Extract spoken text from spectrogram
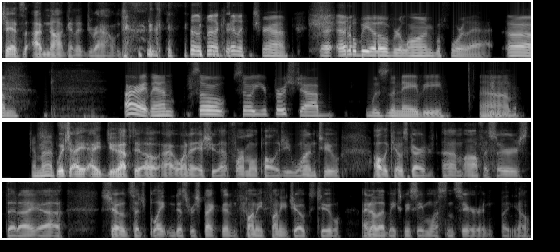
chance i'm not going to drown I'm not gonna drown. Uh, It'll be over long before that. Um. All right, man. So, so your first job was the Navy, um, and that's which I, I do have to oh i want to issue that formal apology one to all the coast guard um, officers that i uh, showed such blatant disrespect and funny funny jokes to i know that makes me seem less sincere and but you know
